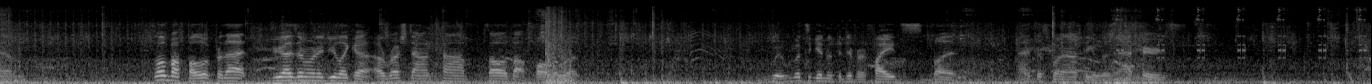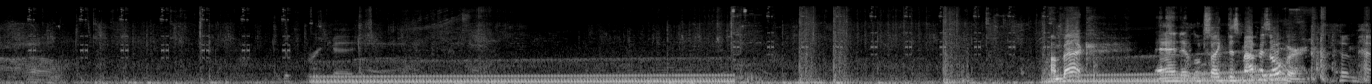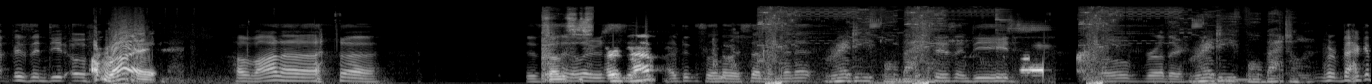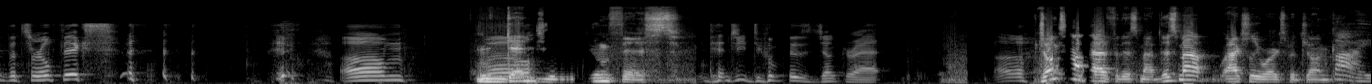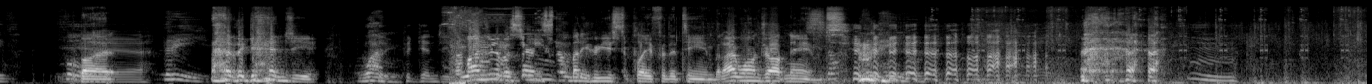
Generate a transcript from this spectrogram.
It's all about follow up for that. If you guys ever want to do like a, a rush down comp, it's all about follow up. Once again with the different fights, but at this point I don't think it really matters. Oh. The 3K. I'm back. And it looks like this map is over. The map is indeed over. Alright. Havana. Is So this this is another third se- map? I think this is another seven minute. Ready for It battle. is indeed. Oh brother. Ready for battle. We're back at the trail picks. um, Well- Genji, Doomfist. Genji Doomfist Junkrat. Uh, Junk's not bad for this map. This map actually works with Junk. Five, four, But- yeah. three, the Genji. One. The Genji. Reminds me of a certain somebody who used to play for the team, but I won't drop names. Stop hmm.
